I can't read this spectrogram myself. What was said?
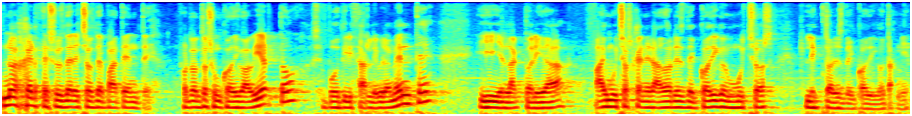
no ejerce sus derechos de patente, por tanto es un código abierto, se puede utilizar libremente y en la actualidad hay muchos generadores de código y muchos lectores de código también.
